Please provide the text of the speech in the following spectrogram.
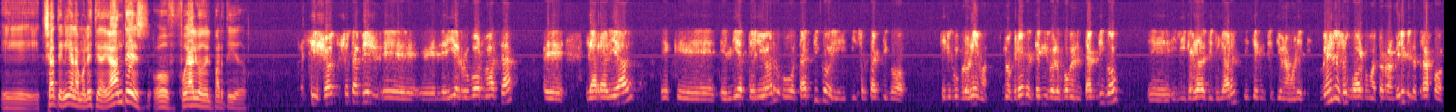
eh, ya tenía la molestia de antes o fue algo del partido? Sí, yo, yo también eh, eh, leí el rumor masa. Eh, la realidad es que el día anterior hubo táctico y hizo el táctico sin ningún problema. No creo que el técnico lo ponga en el táctico eh, y ni que hablar de titular si tiene, una molestia. Menos un jugador como Astor Ramírez que lo trajo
